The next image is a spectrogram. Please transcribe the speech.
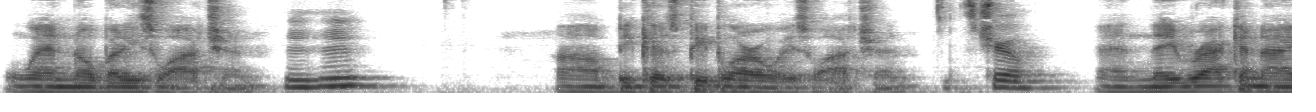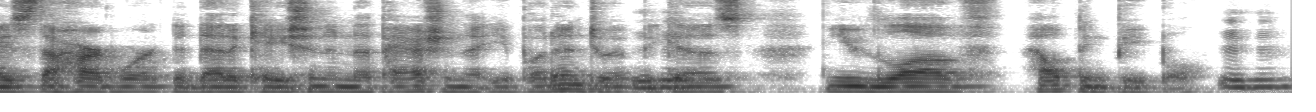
when nobody's watching, mm-hmm. uh, because people are always watching. it's true and they recognize the hard work, the dedication, and the passion that you put into it Mhm. because you love helping people. mm-hmm.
